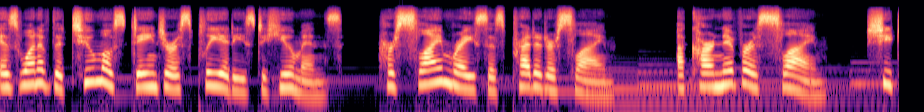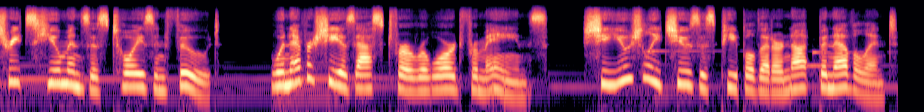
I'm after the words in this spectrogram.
is one of the two most dangerous Pleiades to humans, her slime race is predator slime. A carnivorous slime, she treats humans as toys and food. Whenever she is asked for a reward from Ainz, she usually chooses people that are not benevolent,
